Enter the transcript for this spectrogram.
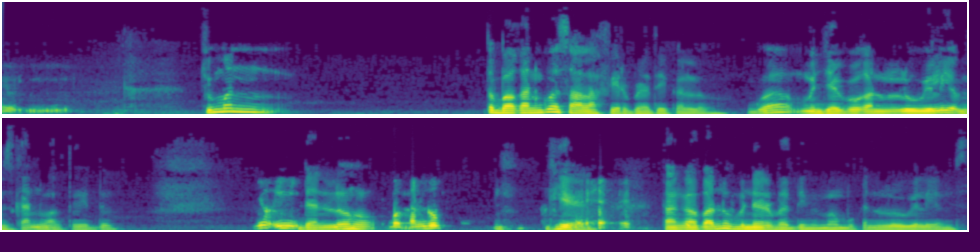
Yui. Cuman tebakan gue salah Fir berarti kalau gue menjagokan lu Williams kan waktu itu. Yoi. Dan lu bahkan gue Iya. Tanggapan lu bener berarti memang bukan lu Williams.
